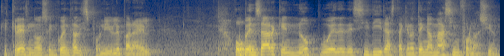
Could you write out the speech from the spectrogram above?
que crees no se encuentra disponible para él. O pensar que no puede decidir hasta que no tenga más información.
